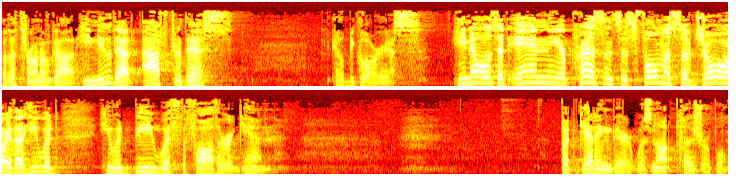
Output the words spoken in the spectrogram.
of the throne of God. He knew that after this, it'll be glorious. He knows that in your presence is fullness of joy, that he would, he would be with the Father again. But getting there was not pleasurable.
